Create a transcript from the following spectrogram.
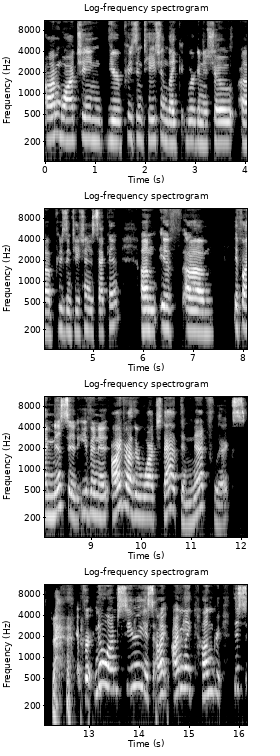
i'm watching your presentation like we're going to show a presentation in a second um, if um, if I miss it, even I'd rather watch that than Netflix. For, no, I'm serious. I I'm like hungry. This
